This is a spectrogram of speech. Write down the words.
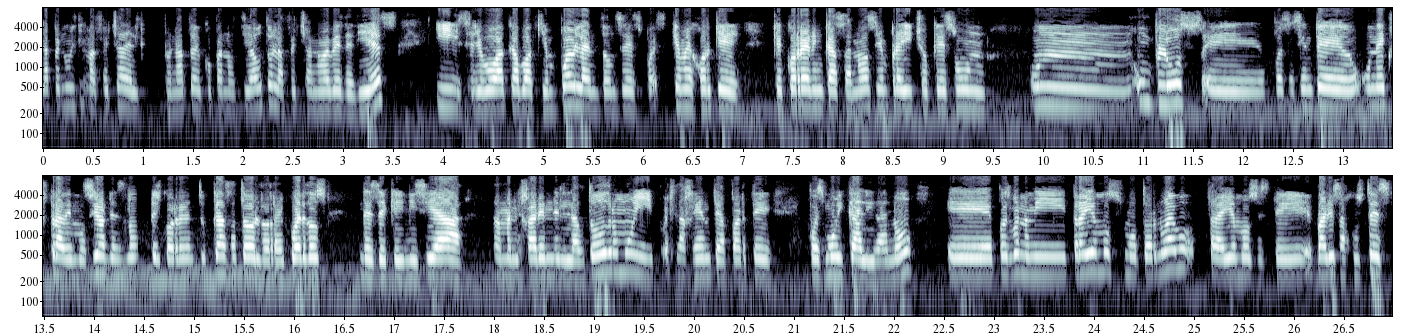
la penúltima fecha del campeonato de Copa Noti Auto, la fecha 9 de 10, y se llevó a cabo aquí en Puebla, entonces, pues, qué mejor que, que correr en casa, ¿no? Siempre he dicho que es un, un, un plus, eh, pues se siente un extra de emociones, ¿no? El correr en tu casa, todos los recuerdos desde que inicié a manejar en el autódromo y pues la gente aparte pues muy cálida, ¿no? Eh, pues bueno, ni traíamos motor nuevo, traíamos este varios ajustes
